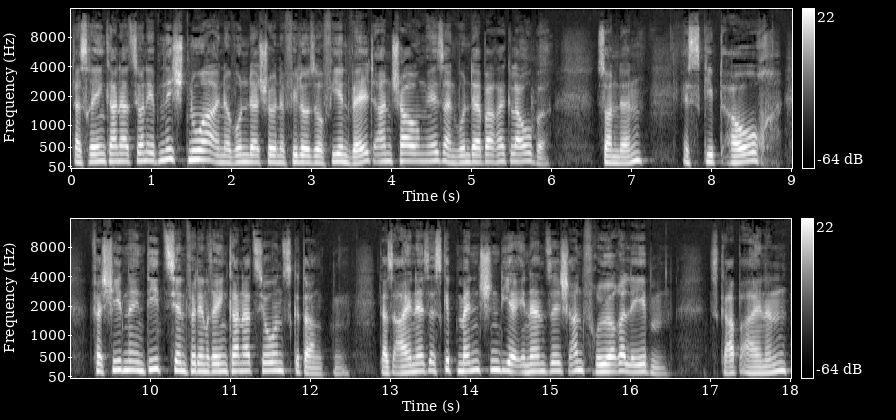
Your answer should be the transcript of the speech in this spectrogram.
Dass Reinkarnation eben nicht nur eine wunderschöne Philosophie und Weltanschauung ist, ein wunderbarer Glaube, sondern es gibt auch verschiedene Indizien für den Reinkarnationsgedanken. Das eine ist, es gibt Menschen, die erinnern sich an frühere Leben. Es gab einen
